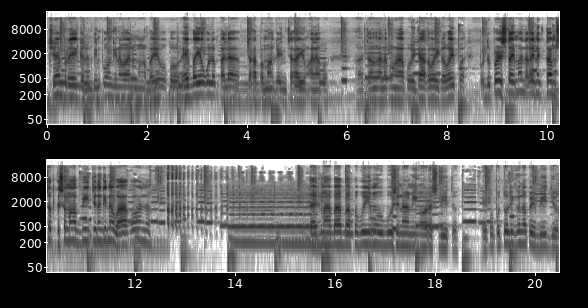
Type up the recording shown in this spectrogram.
Siyempre, ganun din po ang ginawa ng mga bayaw ko. Eh, bayaw ko lang pala. Tsaka pamangkin, tsaka yung anak ko. At ang anak ko nga po, ay kakaway-kaway pa. For the first time, anak ay nag-thumbs up ka sa mga video na ginawa ko. Ano? Dahil mahaba pa po yung ubusin naming oras dito. Eh, puputulin ko na po yung video.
